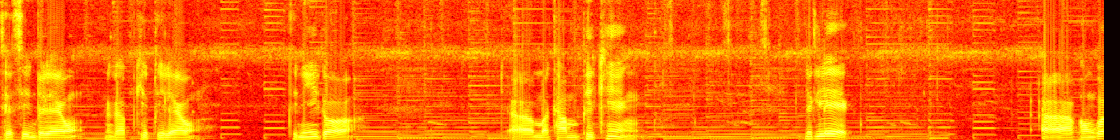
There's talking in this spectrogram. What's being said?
เสร็จสิ้นไปแล้วนะครับคลิปที่แล้ว ทีนี้ก็ามาทำพริกแห้งเล็กๆผมก็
